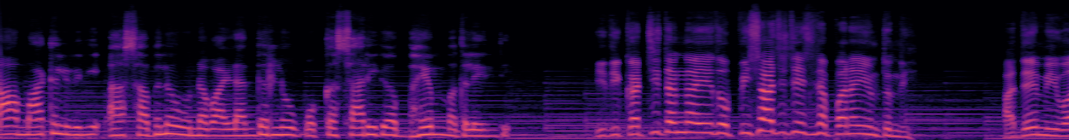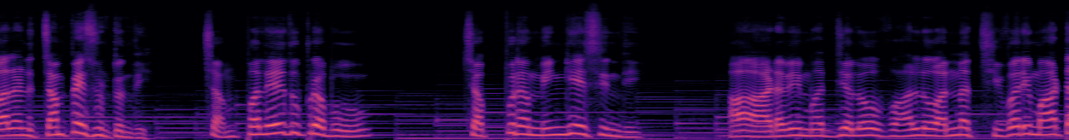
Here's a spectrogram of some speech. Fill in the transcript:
ఆ మాటలు విని ఆ సభలో ఉన్న వాళ్ళందరిలో ఒక్కసారిగా భయం మొదలైంది. ఇది ఖచ్చితంగా ఏదో పిశాచి చేసిన పని అయి ఉంటుంది. అదే మీ వాళ్ళని చంపేసుంటుంది చంపలేదు ప్రభు. చప్పున మింగేసింది. ఆ అడవి మధ్యలో వాళ్ళు అన్న చివరి మాట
